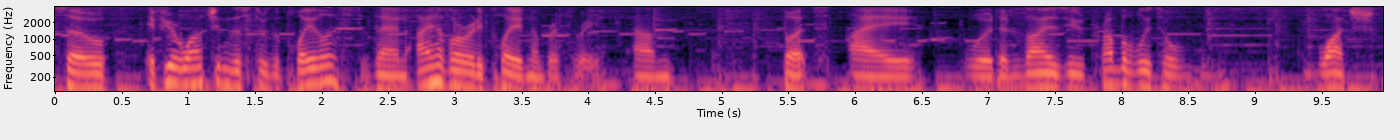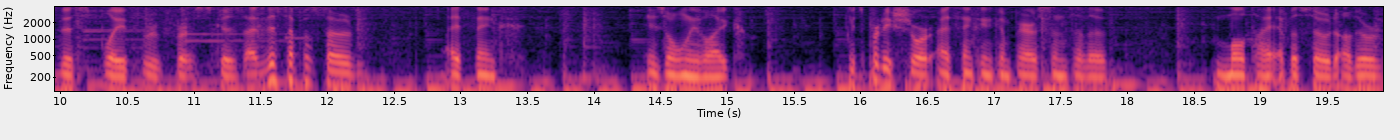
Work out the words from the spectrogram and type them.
so, if you're watching this through the playlist, then I have already played number three. Um, but I would advise you probably to watch this playthrough first, because this episode, I think, is only like it's pretty short. I think in comparison to the multi-episode other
